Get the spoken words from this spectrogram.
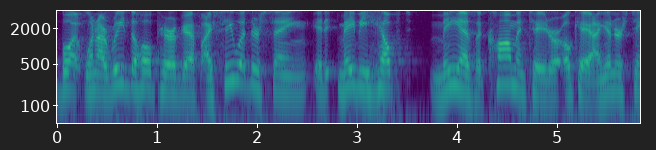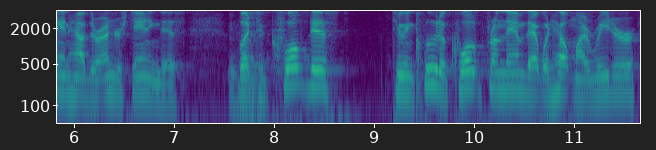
but when I read the whole paragraph, I see what they're saying. It maybe helped me as a commentator, okay, I understand how they're understanding this, mm-hmm. but to quote this, to include a quote from them that would help my reader,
